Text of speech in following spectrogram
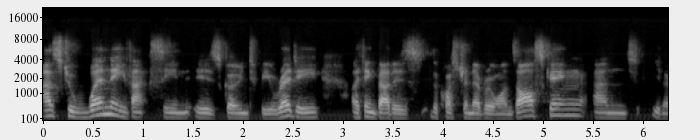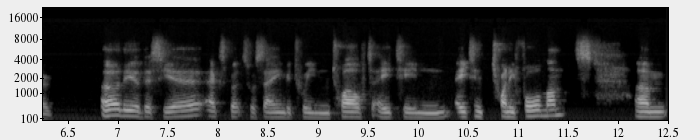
as to when a vaccine is going to be ready, I think that is the question everyone's asking. And, you know, earlier this year, experts were saying between 12 to 18, 18 to 24 months. Um,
